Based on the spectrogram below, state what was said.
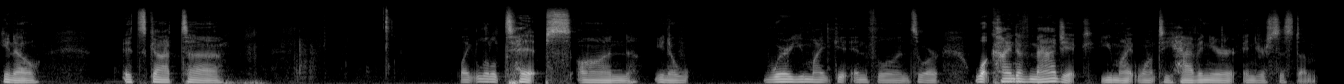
you know, it's got uh, like little tips on you know where you might get influence or what kind of magic you might want to have in your in your system.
